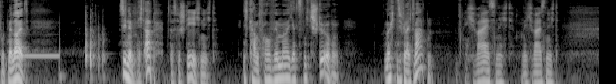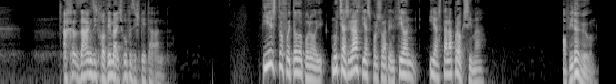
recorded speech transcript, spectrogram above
Tut mir leid. Sie nimmt nicht ab. Das verstehe ich nicht. Ich kann Frau Wimmer jetzt nicht stören. Möchten Sie vielleicht warten? Ich weiß nicht. Ich weiß nicht. Ach, sagen Sie, Frau Wimmer, ich rufe Sie später an. Y esto fue todo por hoy. Muchas gracias por su atención y hasta la próxima. Auf Wiederhören.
